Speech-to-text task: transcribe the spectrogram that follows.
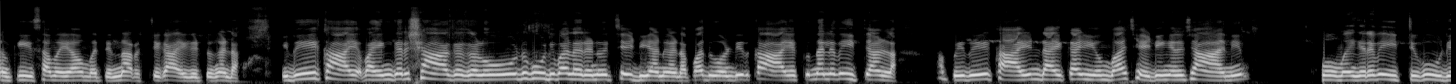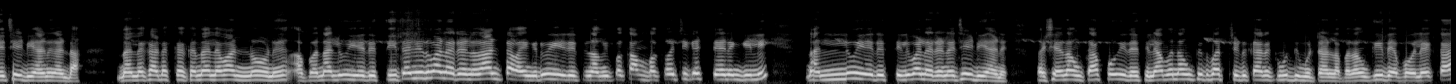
നമുക്ക് ഈ സമയമാകുമ്പത്തിന് നിറച്ച് കായ കിട്ടും കണ്ട? ഇത് കായ ഭയങ്കര ശാഖകളോട് കൂടി വളരണ ഒരു ചെടിയാണ് കണ്ട? അപ്പൊ അതുകൊണ്ട് ഇത് കായക്കും നല്ല വെയിറ്റ് ആണല്ലോ. അപ്പൊ ഇത് കായ ഉണ്ടായി കഴിയുമ്പോ ചെടി ഇങ്ങനെ ചാനി പോകും ഭയങ്കര വെയിറ്റ് കൂടിയ ചെടിയാണ് കണ്ട? നല്ല കടക്കൊക്കെ നല്ല വണ്ണമാണ്. അപ്പൊ നല്ല ഉയരത്തിൽ തന്നെ ഇത് വളരണതാണ് കേട്ടോ ഭയങ്കര ഉയരത്തിൽ. നമ്മിപ്പോ കമ്പൊക്കെ വെച്ച് കെട്ടുകയാണെങ്കിൽ നല്ല ഉയരത്തിൽ വളരണ ചെടിയാണ്. പക്ഷെ നമുക്ക് അപ്പൊ ഉയരത്തിലാകുമ്പോ നമുക്ക് ഇത് പറിച്ചെടുക്കാനൊക്കെ ബുദ്ധിമുട്ടാണല്ലോ. അപ്പൊ നമുക്ക് ഇതേപോലെയൊക്കെ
